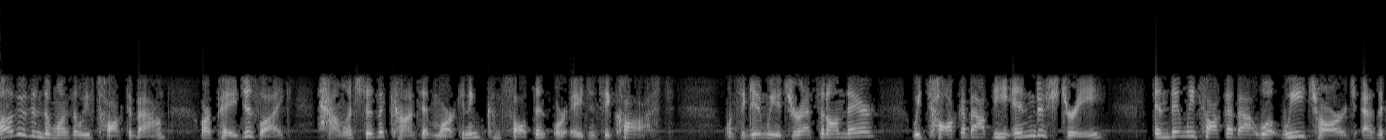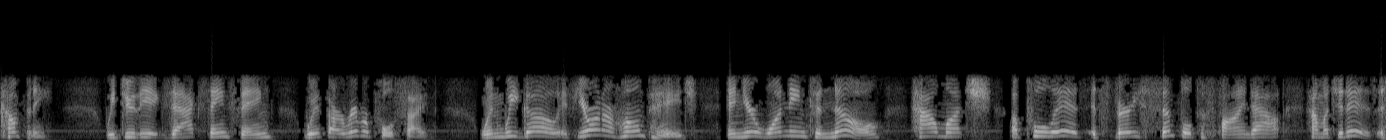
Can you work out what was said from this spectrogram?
other than the ones that we've talked about, are pages like how much does a content marketing consultant or agency cost? Once again, we address it on there. We talk about the industry, and then we talk about what we charge as a company. We do the exact same thing with our Riverpool site. When we go, if you're on our homepage and you're wanting to know how much a pool is, it's very simple to find out how much it is. As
